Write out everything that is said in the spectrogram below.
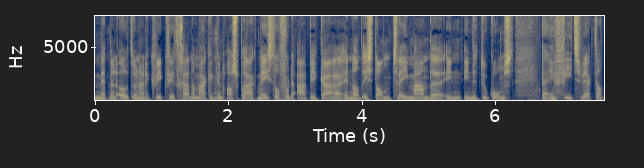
met mijn auto naar de QuickFit ga, dan maak ik een afspraak. Meestal voor de APK. En dat is dan twee maanden in, in de toekomst. Bij een fiets werkt dat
